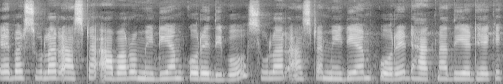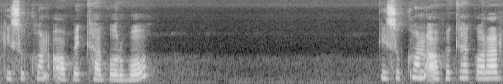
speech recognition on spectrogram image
এবার চুলার আঁচটা আবারও মিডিয়াম করে দিব। চুলার আঁচটা মিডিয়াম করে ঢাকনা দিয়ে ঢেকে কিছুক্ষণ অপেক্ষা করব। কিছুক্ষণ অপেক্ষা করার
